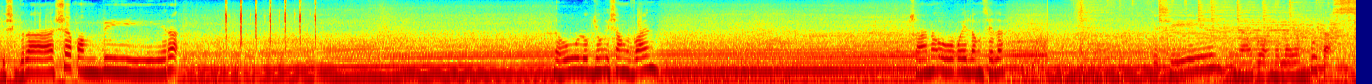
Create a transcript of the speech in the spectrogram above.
disgrasya, pambira. Nahulog yung isang van. Sana okay lang sila. Kasi ginagawa nila yung butas.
